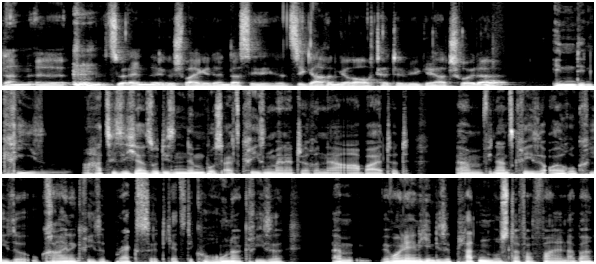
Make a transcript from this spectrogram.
dann äh, zu Ende, geschweige denn, dass sie Zigarren geraucht hätte wie Gerhard Schröder. In den Krisen hat sie sich ja so diesen Nimbus als Krisenmanagerin erarbeitet ähm, Finanzkrise, Eurokrise, Ukraine-Krise, Brexit, jetzt die Corona-Krise. Ähm, wir wollen ja nicht in diese Plattenmuster verfallen, aber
